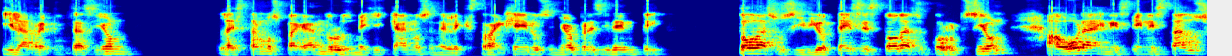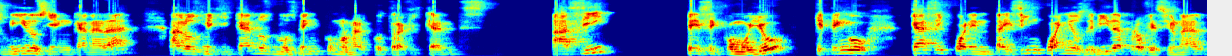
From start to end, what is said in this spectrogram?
y la reputación la estamos pagando los mexicanos en el extranjero, señor presidente, todas sus idioteces, toda su corrupción. Ahora en, en, Estados Unidos y en Canadá, a los mexicanos nos ven como narcotraficantes. Así, pese como yo, que tengo casi 45 años de vida profesional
